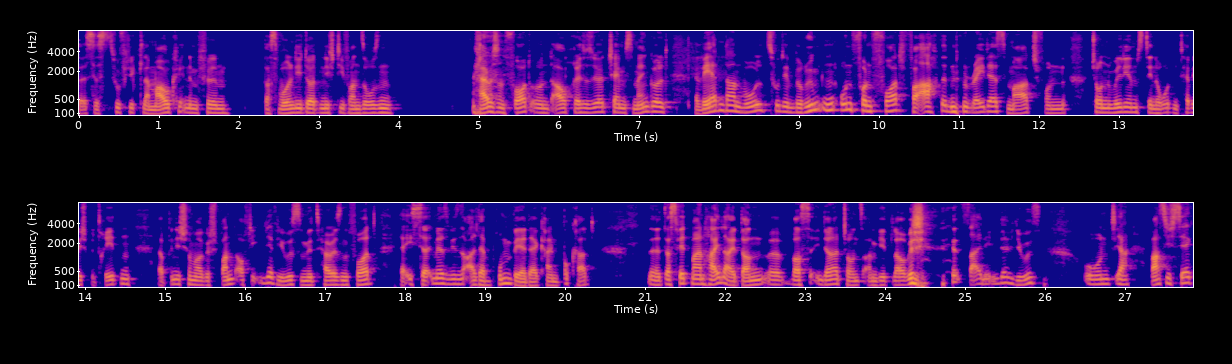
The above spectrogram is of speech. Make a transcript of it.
Da ist es zu viel Klamauk in dem Film. Das wollen die dort nicht, die Franzosen. Harrison Ford und auch Regisseur James Mangold werden dann wohl zu dem berühmten und von Ford verachteten Raiders March von John Williams den roten Teppich betreten. Da bin ich schon mal gespannt auf die Interviews mit Harrison Ford. Der ist ja immer so wie ein alter Brummbär, der keinen Bock hat. Äh, Das wird mein Highlight dann, äh, was Indiana Jones angeht, glaube ich. Seine Interviews. Und ja, was ich sehr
